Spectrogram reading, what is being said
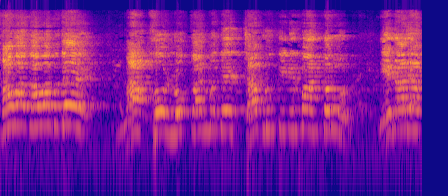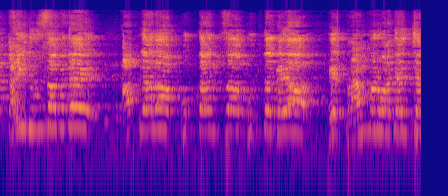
गावागावामध्ये लाखो लोकांमध्ये जागृती निर्माण करून येणाऱ्या काही दिवसामध्ये आपल्याला बुद्धांचा बुद्ध गया हे ब्राह्मणवाद्यांच्या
